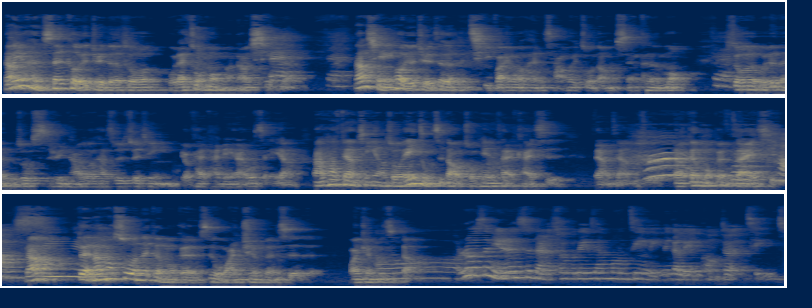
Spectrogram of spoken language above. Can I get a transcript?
然后因为很深刻，我就觉得说我在做梦嘛，然后醒了。然后醒以后，我就觉得这个很奇怪，因为我很少会做那种深刻的梦，所以我就忍不住私讯他说他是不是最近有开始谈恋爱或怎样？然后他非常惊讶说：“哎，你怎么知道我昨天才开始这样这样子？然后跟某个人在一起？然后对，然后他说的那个某个人是我完全不认识的人，完全不知道。哦，如果是你认识的人，说不定在梦境里那个脸孔就很清楚。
